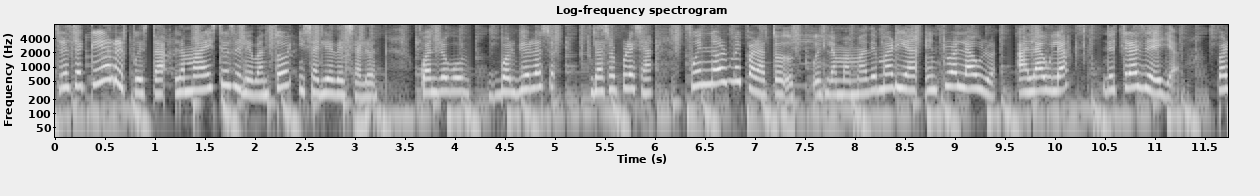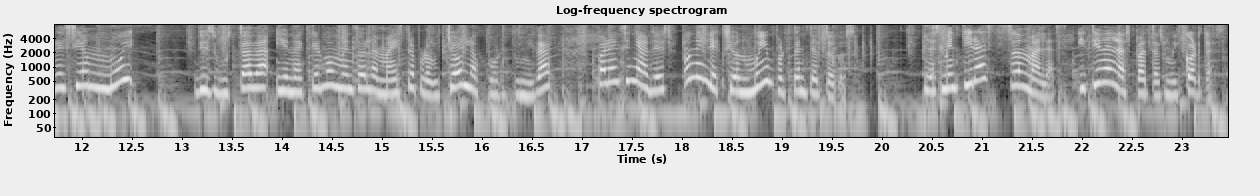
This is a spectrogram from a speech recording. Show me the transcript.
Tras aquella respuesta, la maestra se levantó y salió del salón. Cuando vol- volvió la sorpresa, fue enorme para todos, pues la mamá de María entró al aula, al aula detrás de ella. Parecía muy disgustada y en aquel momento la maestra aprovechó la oportunidad para enseñarles una lección muy importante a todos. Las mentiras son malas y tienen las patas muy cortas.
